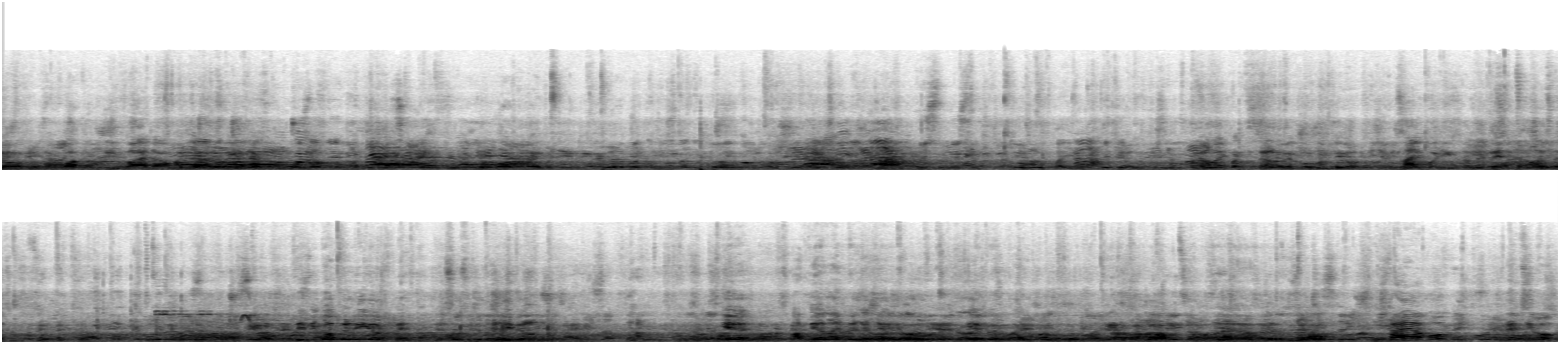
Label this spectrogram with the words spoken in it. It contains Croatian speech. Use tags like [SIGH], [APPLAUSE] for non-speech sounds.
I dva je dao Mađaru i izvadi to, ima ono su je I onaj partizanov je golman bio najbolji pet? Vi bi dobili još pet. Je, a bio. Šta ja mogu, recimo,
